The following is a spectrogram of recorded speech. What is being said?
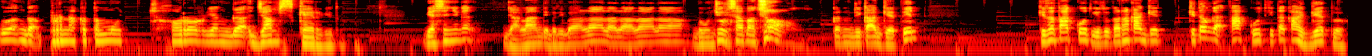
gua nggak pernah ketemu horor yang nggak jump scare gitu. Biasanya kan jalan tiba-tiba la la la la la muncul setan song kan dikagetin kita takut gitu karena kaget. Kita nggak takut kita kaget loh.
